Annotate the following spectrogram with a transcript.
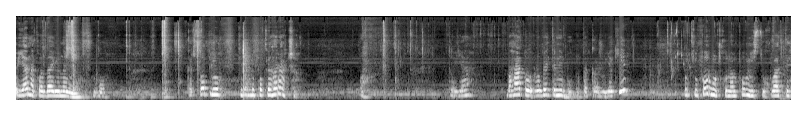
то я накладаю на нього. Бо картоплю люблю поки гаряча. То я багато робити не буду. Так кажу, як є. Оцю формочку нам повністю хватить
